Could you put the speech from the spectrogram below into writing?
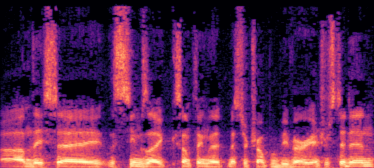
Um, they say this seems like something that Mr. Trump would be very interested in.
